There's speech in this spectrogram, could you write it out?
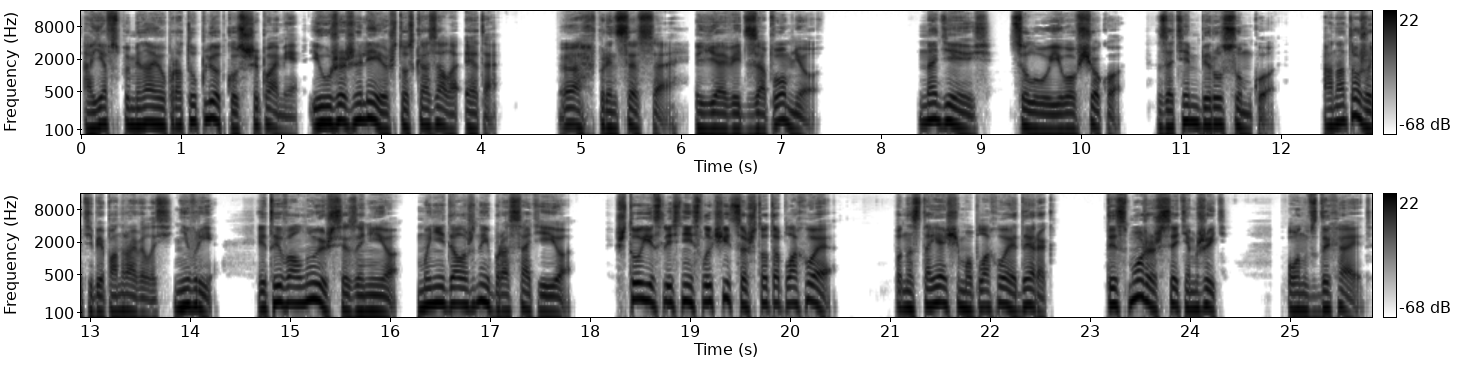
а я вспоминаю про ту плетку с шипами и уже жалею, что сказала это. Ах, принцесса, я ведь запомню. Надеюсь, целую его в щеку. Затем беру сумку. Она тоже тебе понравилась, не ври. И ты волнуешься за нее. Мы не должны бросать ее. Что, если с ней случится что-то плохое? По-настоящему плохое, Дерек. Ты сможешь с этим жить? Он вздыхает,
